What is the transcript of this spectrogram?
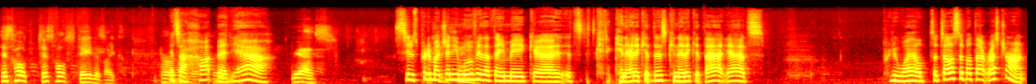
this whole this whole state is like. It's a hotbed, crazy. yeah. Yes. Seems pretty much any movie that they make, uh, it's, it's Connecticut this, Connecticut that. Yeah, it's pretty wild. So tell us about that restaurant.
